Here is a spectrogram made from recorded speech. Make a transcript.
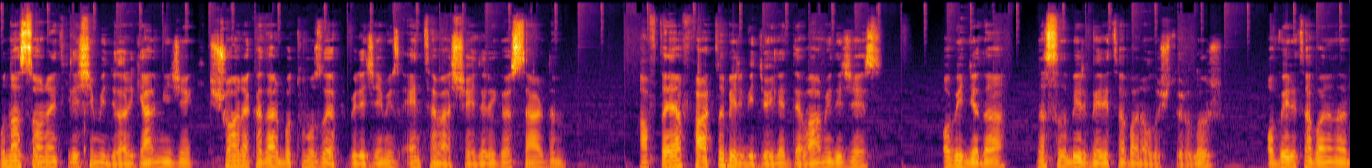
Bundan sonra etkileşim videoları gelmeyecek. Şu ana kadar botumuzla yapabileceğimiz en temel şeyleri gösterdim. Haftaya farklı bir video ile devam edeceğiz. O videoda nasıl bir veri tabanı oluşturulur, o veri tabanına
